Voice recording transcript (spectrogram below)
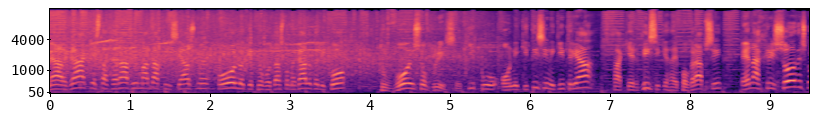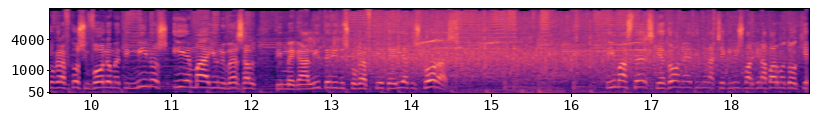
Με αργά και σταθερά βήματα πλησιάζουμε όλο και πιο κοντά στο μεγάλο τελικό του Voice of Greece. Εκεί που ο νικητής ή η νικήτρια θα κερδίσει και θα υπογράψει ένα χρυσό δισκογραφικό συμβόλαιο με τη Minos EMI Universal, τη μεγαλύτερη δισκογραφική εταιρεία της χώρας. Είμαστε σχεδόν έτοιμοι να ξεκινήσουμε αρκεί να πάρουμε το OK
